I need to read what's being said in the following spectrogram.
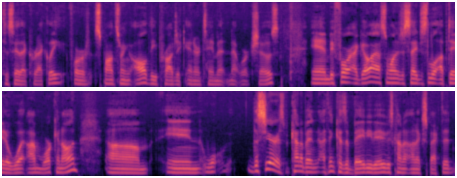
to say that correctly, for sponsoring all the Project Entertainment Network shows. And before I go, I also wanted to say just a little update of what I'm working on. Um, in this year has kind of been, I think, because of baby, baby was kind of unexpected.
